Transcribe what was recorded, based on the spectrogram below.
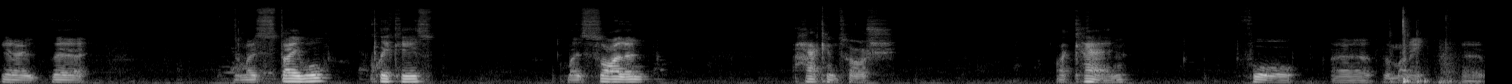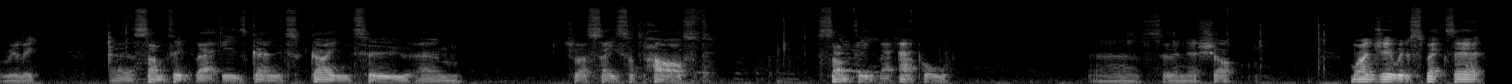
you know the the most stable quickest most silent Hackintosh I can for uh, the money uh, really uh, something that is going to, going to um, shall I say surpassed something that Apple uh, sell in their shop Mind you, with the specs they're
